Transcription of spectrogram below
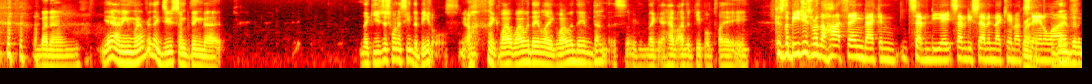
But um, yeah, I mean, whenever they do something that like you just want to see the Beatles, you know, like why why would they like why would they have done this? Or, like have other people play because the Bee Gees were the hot thing back in 78, 77 that came out Right. Staying But Alive. then- but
